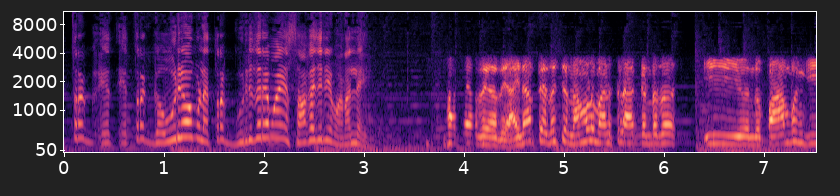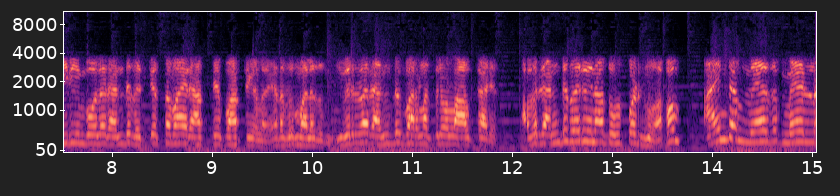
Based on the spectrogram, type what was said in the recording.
എത്ര എത്ര ഗൗരവമുള്ള എത്ര ഗുരുതരമായ സാഹചര്യമാണല്ലേ? അതെ അതെ അതെ. അതിനകത്ത് എന്ന് വെച്ചാൽ നമ്മൾ മനസ്സിലാക്കേണ്ടത് ഈ പാമ്പും കീരിയും പോലെ രണ്ട് വ്യത്യസ്തമായ രാഷ്ട്രീയ പാർട്ടികൾ ഇടതും വലതും. ഇവരുടെ രണ്ട് ഭരണത്തിലുള്ള ആൾക്കാർ അവർ രണ്ടുപേരും ഇതിനകത്ത് ഉൾപ്പെടുന്നു. അപ്പം അതിന്റെ മേളിൽ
